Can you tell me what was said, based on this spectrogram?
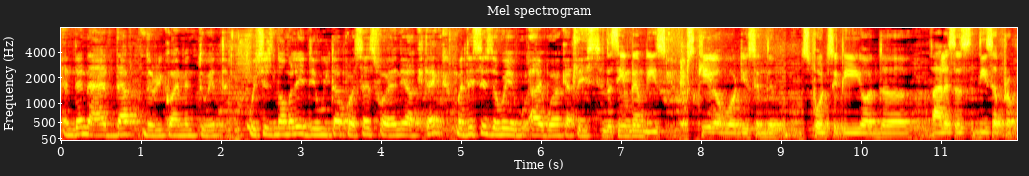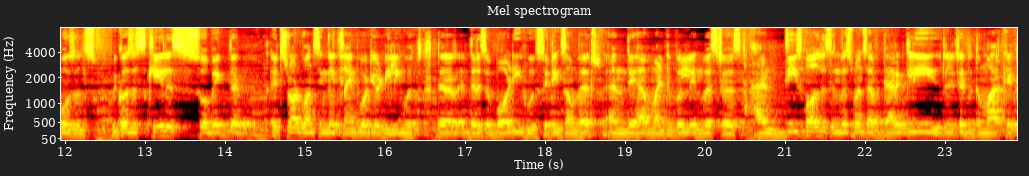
and then I adapt the requirement to it, which is normally the ultra process for any architect. But this is the way I work at least. At the same time, these scale of what you said, the sports city or the palaces, these are proposals because the scale is so big that it's not one single client what you're dealing with. There, there is a body who's sitting somewhere and they have multiple investors, and these all these investments have directly related to the market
